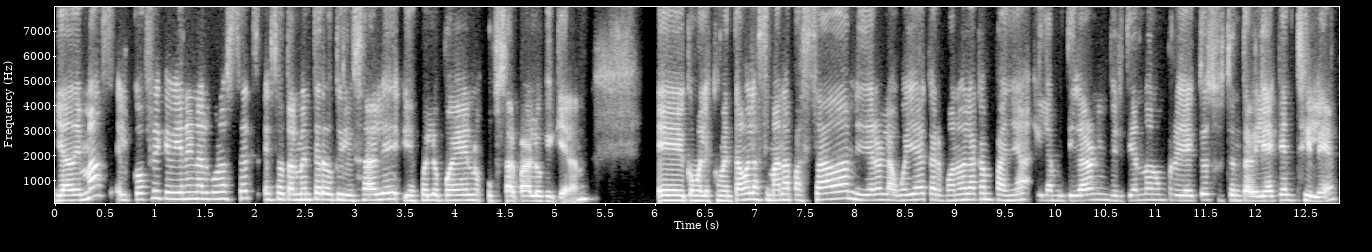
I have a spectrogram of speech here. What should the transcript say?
Y además, el cofre que viene en algunos sets es totalmente reutilizable y después lo pueden usar para lo que quieran. Eh, como les comentamos la semana pasada, midieron la huella de carbono de la campaña y la mitigaron invirtiendo en un proyecto de sustentabilidad aquí en Chile.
